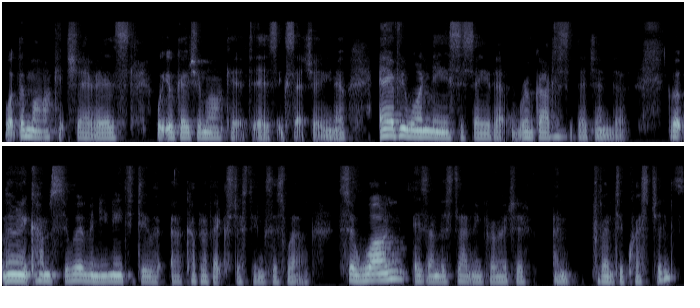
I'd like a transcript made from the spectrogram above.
what the market share is, what your go-to market is, etc. You know, everyone needs to say that, regardless of their gender. But when it comes to women, you need to do a couple of extra things as well. So one is understanding promotive and preventive questions,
